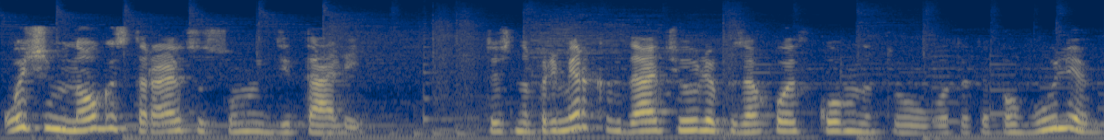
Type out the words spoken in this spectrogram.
очень много стараются сунуть деталей. То есть, например, когда Тюлип заходит в комнату вот этой бабули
